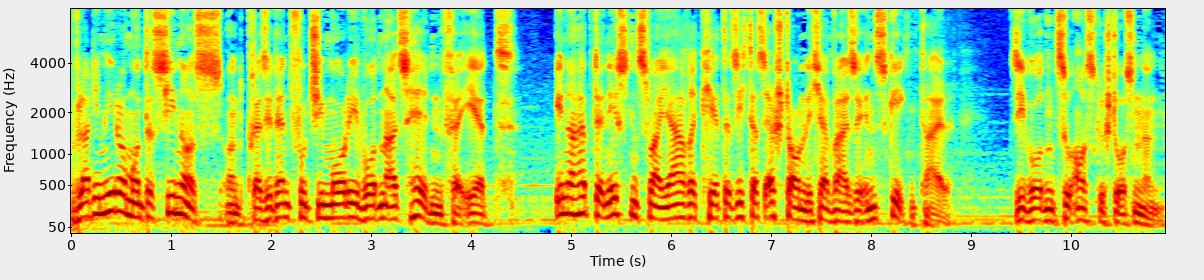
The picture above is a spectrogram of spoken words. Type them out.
Vladimiro Montesinos und Präsident Fujimori wurden als Helden verehrt, Innerhalb der nächsten zwei Jahre kehrte sich das erstaunlicherweise ins Gegenteil. Sie wurden zu Ausgestoßenen.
